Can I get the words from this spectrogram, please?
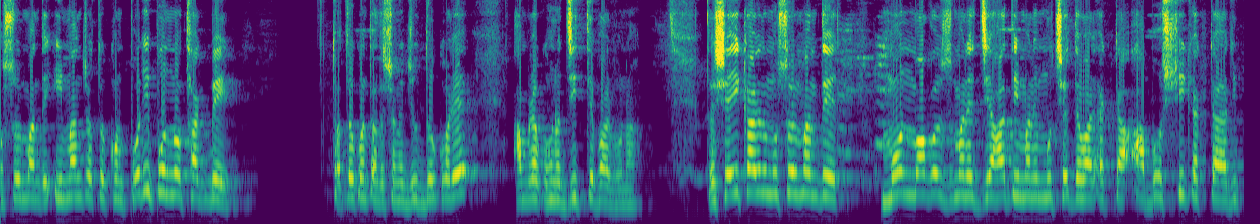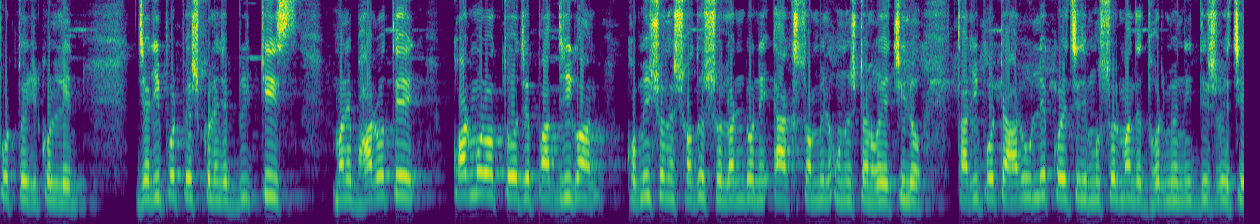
মুসলমানদের ইমান যতক্ষণ পরিপূর্ণ থাকবে ততক্ষণ তাদের সঙ্গে যুদ্ধ করে আমরা কখনো জিততে পারব না। তো সেই কারণে মুসলমানদের মন মগজ মানে জেহাদি মানে মুছে দেওয়ার একটা আবশ্যিক একটা রিপোর্ট তৈরি করলেন। যে রিপোর্ট পেশ করলেন যে ব্রিটিশ মানে ভারতে কর্মরত যে পাদ্রীগণ কমিশনের সদস্য লন্ডনে এক সম্মেলন অনুষ্ঠান হয়েছিল, তার রিপোর্টে আরও উল্লেখ করেছে যে মুসলমানদের ধর্মীয় নির্দেশ রয়েছে,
